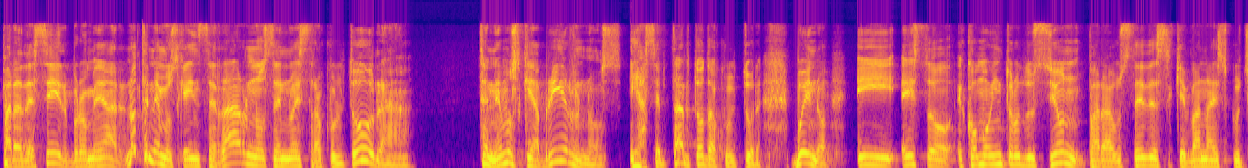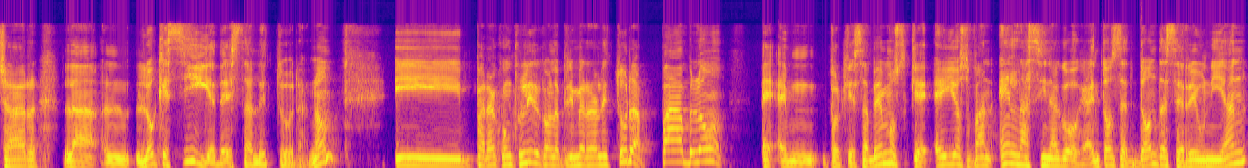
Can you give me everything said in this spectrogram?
Para decir, bromear, no tenemos que encerrarnos en nuestra cultura tenemos que abrirnos y aceptar toda cultura. Bueno, y esto como introducción para ustedes que van a escuchar lo que sigue de esta lectura, ¿no? Y para concluir con la primera lectura, Pablo, eh, em, porque sabemos que ellos van en la sinagoga, entonces, ¿dónde se reunían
